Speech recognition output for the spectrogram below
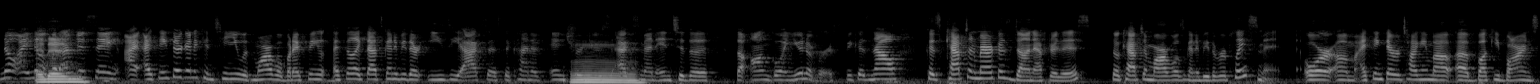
No, I know, And but I'm just saying. I, I think they're going to continue with Marvel, but I feel I feel like that's going to be their easy access to kind of introduce Mm. X Men into the the ongoing universe because now because Captain America's done after this, so Captain Marvel is going to be the replacement. Or um, I think they were talking about uh, Bucky Barnes,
